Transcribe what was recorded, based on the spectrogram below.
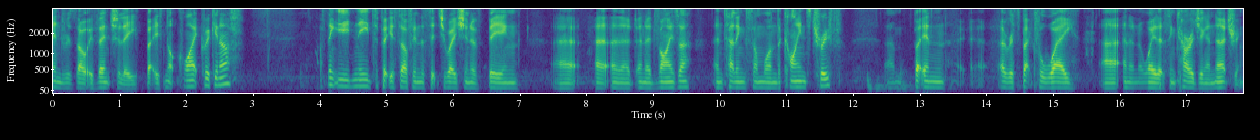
end result eventually, but it's not quite quick enough. I think you need to put yourself in the situation of being uh, a, an advisor and telling someone the kind truth, um, but in a respectful way uh, and in a way that's encouraging and nurturing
